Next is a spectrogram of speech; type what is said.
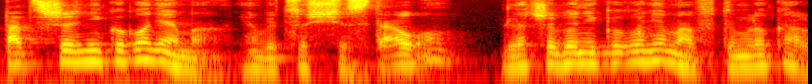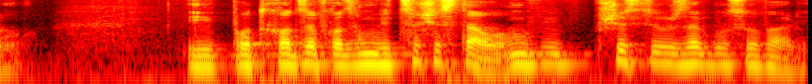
patrzę, nikogo nie ma. Ja mówię, coś się stało? Dlaczego nikogo nie ma w tym lokalu? I podchodzę, wchodzę, mówię, co się stało? Mówi, wszyscy już zagłosowali.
